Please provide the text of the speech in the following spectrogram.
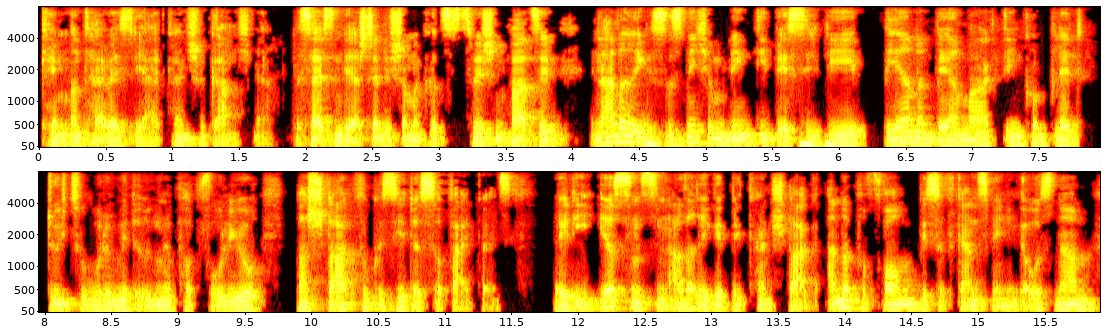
kennt man teilweise die Altcoins schon gar nicht mehr. Das heißt an der Stelle schon mal kurz Zwischenfazit. In aller Regel ist es nicht unbedingt die beste Idee, während einem Bärmarkt den komplett durchzuholen mit irgendeinem Portfolio, was stark fokussiert ist auf Altcoins. Weil die erstens in aller Regel Bitcoin stark underperformen, bis auf ganz wenige Ausnahmen.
